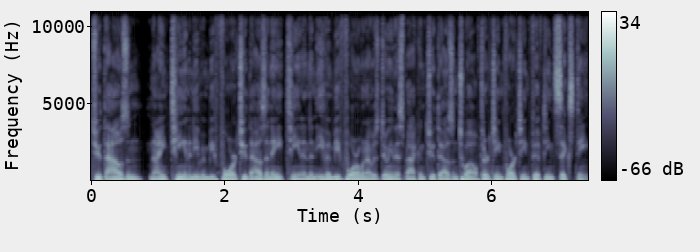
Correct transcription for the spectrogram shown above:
2019 and even before 2018 and then even before when i was doing this back in 2012 13 14 15 16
